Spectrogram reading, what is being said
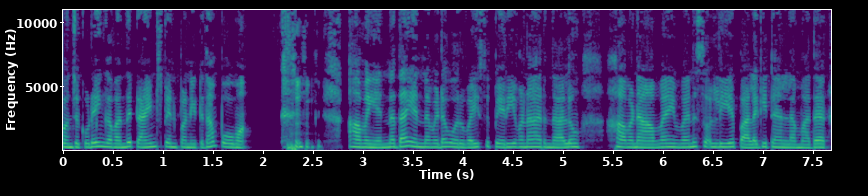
கொஞ்சம் கூட இங்கே வந்து டைம் ஸ்பெண்ட் பண்ணிட்டு தான் போவான். அவன் என்னதான் என்னை விட ஒரு வயசு பெரியவனாக இருந்தாலும் அவனை அவன் இவன்னு சொல்லியே பழகிட்டான்ல மதர்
